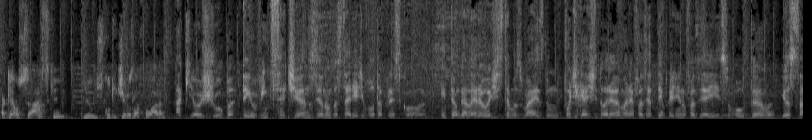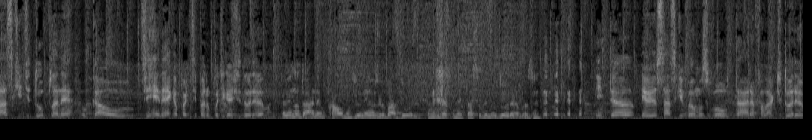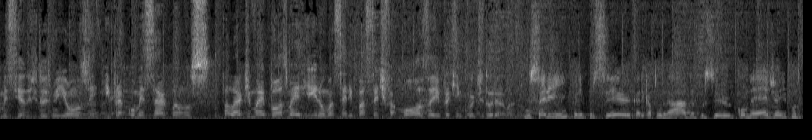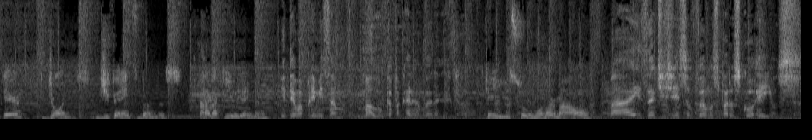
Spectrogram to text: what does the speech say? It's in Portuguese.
Aqui é o Sasuke e eu escuto tiros lá fora. Aqui é o Juba, tenho 27 anos e eu não gostaria de voltar pra escola. Então, galera, hoje estamos mais num podcast de dorama, né? Fazia tempo que a gente não fazia isso, voltamos. E o Sasuke de dupla, né? O Cal se renega a participar no podcast de dorama. Também não dá, né? O Cal não viu nem os grubadores. Como ele vai comentar sobre meus doramas, né? então, eu e o Sasuke vamos voltar a falar de dorama esse ano de 2011. E para começar, vamos falar de My Boss My Hero, uma série bastante famosa aí para quem curte dorama. Uma série ícone por ser caricaturada, por ser comédia e por ter Jones, diferentes bandas. Aragaki Yui ainda, né? E tem uma premissa maluca pra caramba, né? Que isso, mó normal. Mas antes disso, vamos para os Correios.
